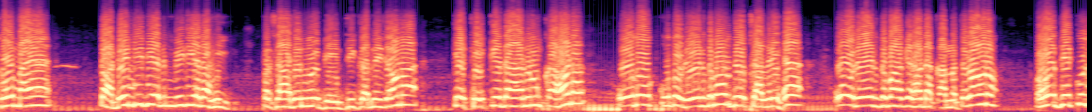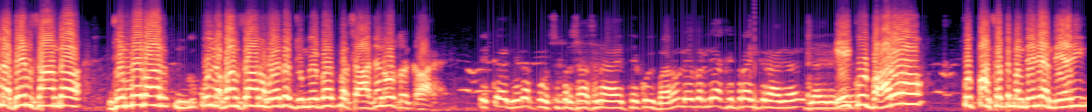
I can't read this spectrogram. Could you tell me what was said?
ਸੋ ਮੈਂ ਤੁਹਾਡੇ ਮੀਡੀਆ ਮੀਡੀਆ ਰਾਹੀਂ ਪ੍ਰਸ਼ਾਸਨ ਨੂੰ ਇਹ ਬੇਨਤੀ ਕਰਨੀ ਚਾਹੁੰਦਾ ਕਿ ਠੇਕੇਦਾਰ ਨੂੰ ਕਹਣ, ਉਦੋਂ ਉਦੋਂ ਰੇਟ ਦਬਾਉਣ ਜੋ ਚੱਲ ਰਿਹਾ, ਉਹ ਰੇਟ ਦਬਾ ਕੇ ਸਾਡਾ ਕੰਮ ਚਲਾਉਣ। ਉਹ ਜੇ ਕੋਈ ਨਫੇ ਇਨਸਾਨ ਦਾ ਜ਼ਿੰਮੇਵਾਰ ਕੋਈ ਨਫਾ ਇਨਸਾਨ ਹੋਏ ਤਾਂ ਜ਼ਿੰਮੇਵਾਰ ਪ੍ਰਸ਼ਾਸਨ ਉਹ ਸਰਕਾਰ ਹੈ। ਇੱਕ ਜਿਹੜਾ ਪੁਲਿਸ ਪ੍ਰਸ਼ਾਸਨ ਆਇਆ ਇੱਥੇ ਕੋਈ ਬਾਹਰੋਂ ਲੇਬਰ ਲਿਆ ਕੇ ਭਰਾਈ ਕਰਾ ਜਾ ਜਾ ਰਹੀ ਇਹ ਕੋਈ ਬਾਹਰੋਂ ਕੋਈ ਪੰਜ ਸੱਤ ਬੰਦੇ ਲਿਆਂਦੇ ਆ ਜੀ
